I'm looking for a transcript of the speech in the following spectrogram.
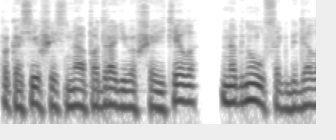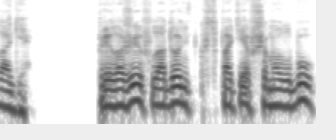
покосившись на подрагивавшее тело, нагнулся к бедолаге. Приложив ладонь к вспотевшему лбу,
